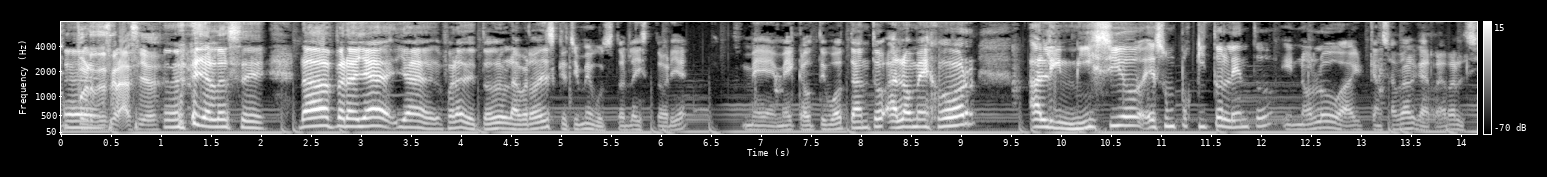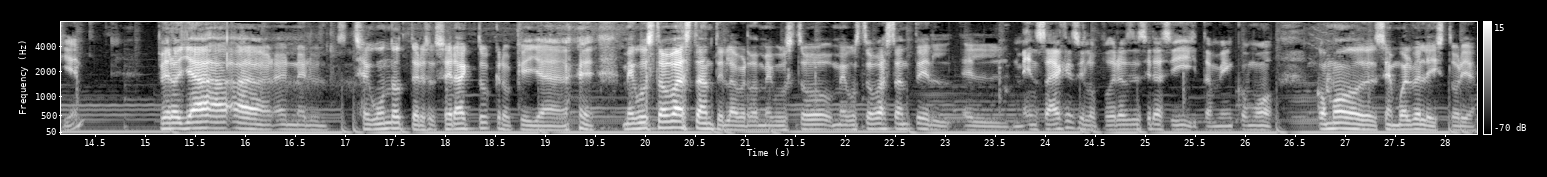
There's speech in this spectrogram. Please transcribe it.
Por desgracia. ya lo sé. No, pero ya, ya, fuera de todo, la verdad es que sí me gustó la historia. Me, cautivó tanto. A lo mejor al inicio es un poquito lento y no lo alcanzaba a agarrar al 100. Pero ya en el segundo, tercer acto, creo que ya me gustó bastante, la verdad. Me gustó, me gustó bastante el, el mensaje, si lo podrías decir así, y también cómo, cómo se envuelve la historia.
